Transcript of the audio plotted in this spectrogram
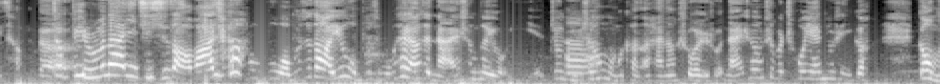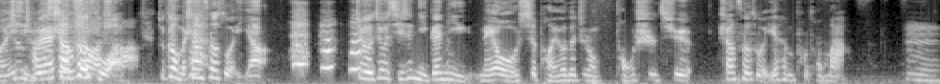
一层的？就比如呢，一起洗澡吧？就 不不，我不知道，因为我不我不太了解男生的友谊。就女生，我们可能还能说一说，男生是不是抽烟就是一个跟我们一起约上厕所，就跟我们上厕 所一样。就就其实你跟你没有是朋友的这种同事去上厕所也很普通吧？嗯，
